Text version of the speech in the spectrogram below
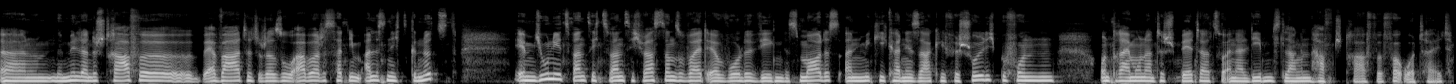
ähm, eine mildernde Strafe äh, erwartet oder so. Aber das hat ihm alles nichts genützt. Im Juni 2020 war es dann soweit, er wurde wegen des Mordes an Miki Kanesaki für schuldig befunden und drei Monate später zu einer lebenslangen Haftstrafe verurteilt.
